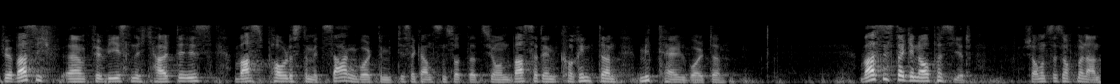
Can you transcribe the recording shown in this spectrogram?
Für was ich äh, für wesentlich halte, ist, was Paulus damit sagen wollte mit dieser ganzen Situation, was er den Korinthern mitteilen wollte. Was ist da genau passiert? Schauen wir uns das nochmal an.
